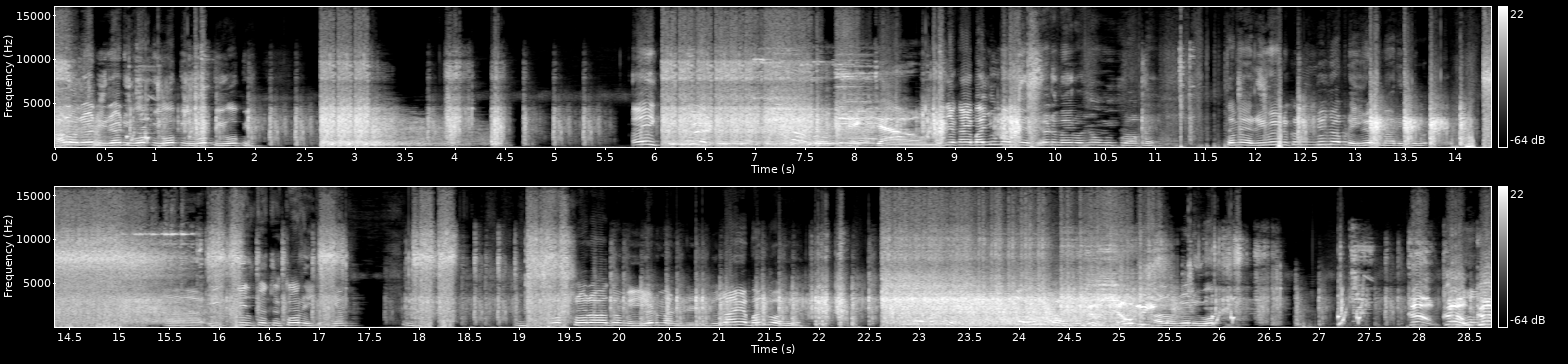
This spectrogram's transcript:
હાલો ready ready OP OP OP OP એ કિલ લે Double takedown. જે કાંઈ બાજુમાં હેડ માર્યો જો મિત્રો આપણે. તમે રિવાઇન્ડ કરીને જોજો આપણે હેડ મારી ગયો હા ઈ કિલ તો તું ચોરી ગયો એમ. કોક ચોરાવા તો મેં હેડ મારી લીધું જો અહીંયા બંધો છે! હાલો ready okay go go go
